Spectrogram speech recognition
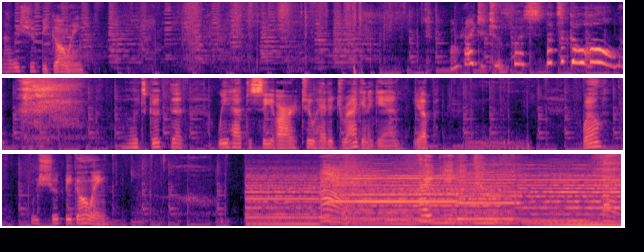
now we should be going. Alright, Toothless, let's go home. Well, it's good that we had to see our two-headed dragon again. Yep. Well, we should be going. Ah, I did it. Ah.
